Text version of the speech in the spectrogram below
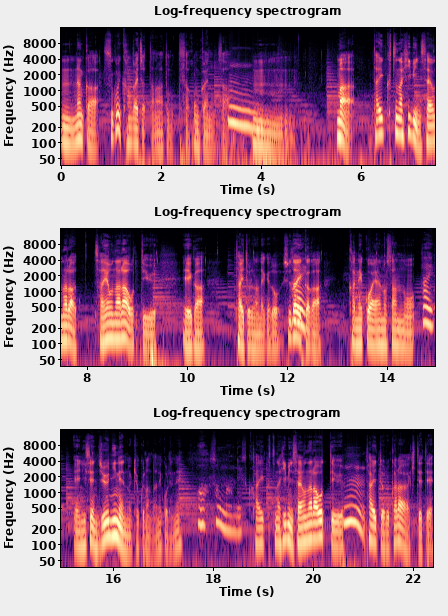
うん、なんかすごい考えちゃったなと思ってさ今回のもさ、ううん。んまあ「退屈な日々にさよならさよならを」っていう映画タイトルなんだけど主題歌が金子綾乃さんの、はい。えー2012年の曲なんだねこれねあそうなんです「か。退屈な日々にさよならを」っていううん。タイトルから来てて、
